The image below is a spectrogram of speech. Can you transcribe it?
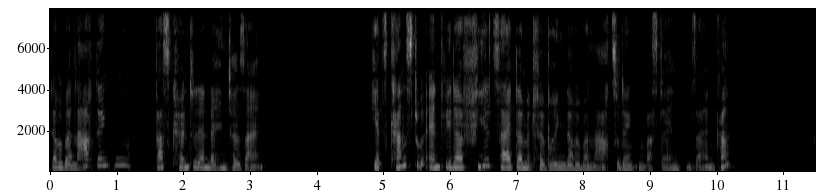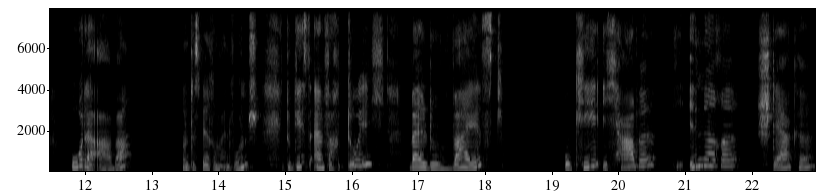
darüber nachdenken, was könnte denn dahinter sein. Jetzt kannst du entweder viel Zeit damit verbringen, darüber nachzudenken, was da hinten sein kann, oder aber und das wäre mein Wunsch, du gehst einfach durch, weil du weißt, okay, ich habe die innere Stärke,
